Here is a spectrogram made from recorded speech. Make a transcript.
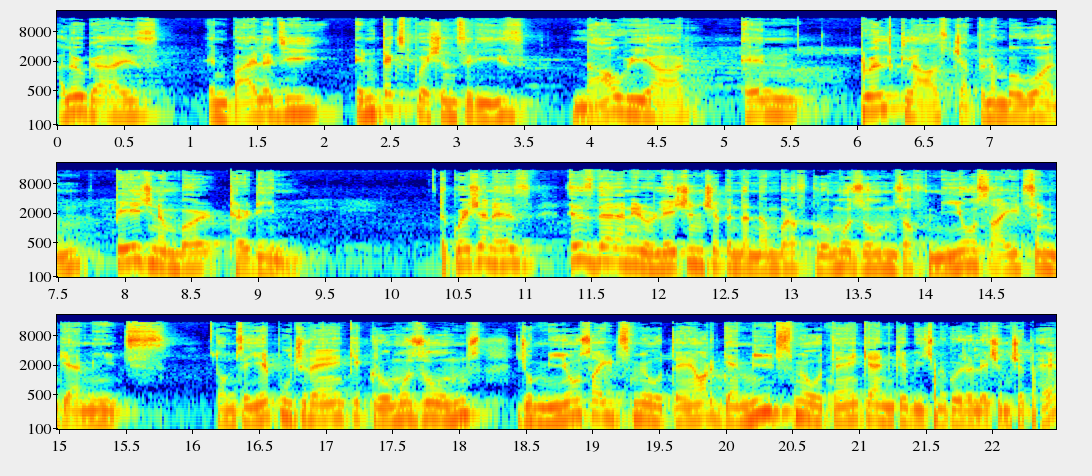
Hello guys, in biology in text question series, now we are in 12th class chapter number 1, page number 13. The question is, is there any relationship in the number of chromosomes of myocytes and gametes? तो हमसे ये पूछ रहे हैं कि क्रोमोसोम्स जो मियोसाइट्स में होते हैं और गैमीट्स में होते हैं क्या इनके बीच में कोई रिलेशनशिप है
